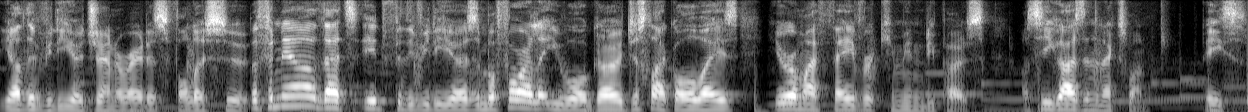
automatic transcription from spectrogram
the other video generators follow suit. But for now, that's it for the videos. And before I let you all go, just like always, here are my favorite community posts. I'll see you guys in the next one. Peace.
